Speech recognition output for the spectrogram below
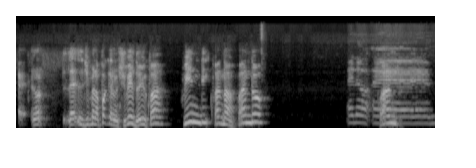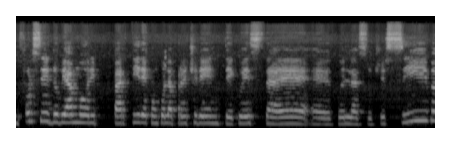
Eh, no, leggimela un po' che non ci vedo io qua. Quindi, quando? quando? Eh no, quando? Eh, forse dobbiamo ripartire con quella precedente, questa è eh, quella successiva.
